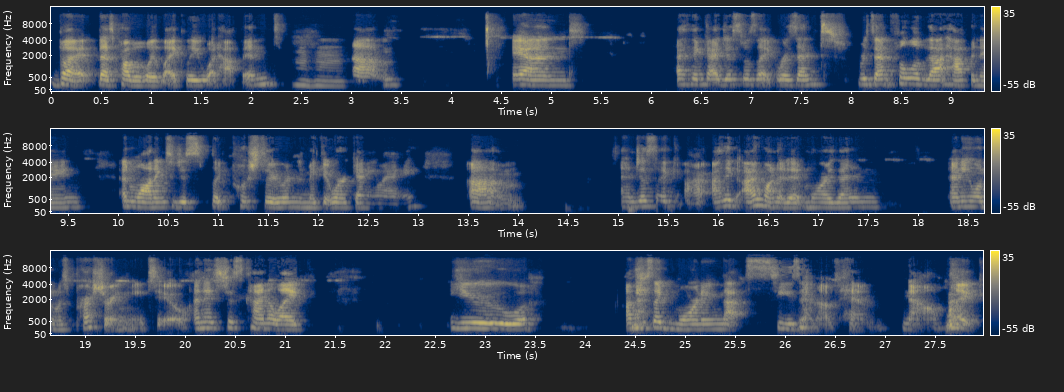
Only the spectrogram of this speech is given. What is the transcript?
But that's probably likely what happened. Mm-hmm. Um, and I think I just was like resent resentful of that happening and wanting to just like push through and make it work anyway. Um, and just like I, I think I wanted it more than anyone was pressuring me to. And it's just kind of like you I'm just like mourning that season of him now. Like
